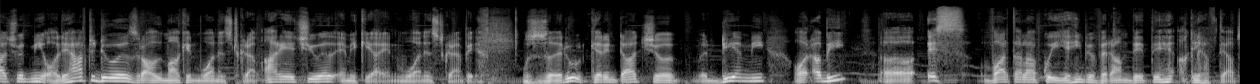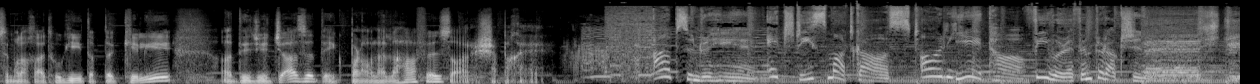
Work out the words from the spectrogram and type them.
touch with me all you have to do is Rahul mark in one Instagram R H U L M A K I in one Instagram पे ज़रूर get in touch DM me और अभी uh, इस वार्तालाप को यहीं पे विराम देते हैं। अगले हफ़्ते आपसे मुलाकात होगी। तब तक के लिए uh, दीजिए इजाज़त एक बड़ा वाला हाफिज और शपक है आप सुन रहे हैं एच डी स्मार्ट कास्ट और ये था fever F production HD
